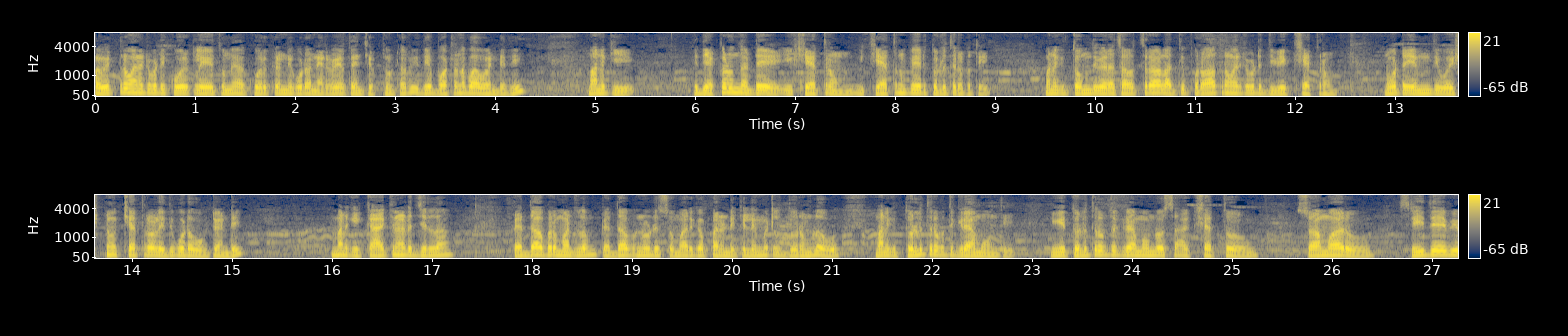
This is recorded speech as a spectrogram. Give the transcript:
పవిత్రమైనటువంటి కోరికలు ఏవైతే ఆ కోరికలన్నీ కూడా నెరవేరుతాయని చెప్తుంటారు. ఇదే బొట్టనబాబు అండి ఇది మనకి ఇది ఎక్కడుందంటే ఈ క్షేత్రం. ఈ క్షేత్రం పేరు తొలి తిరుపతి. మనకి తొమ్మిది వేల సంవత్సరాల అతి పురాతనమైనటువంటి దివ్యక్షేత్రం. నూట ఎనిమిది వైష్ణవ క్షేత్రాలు ఇది కూడా ఒకటండి. మనకి కాకినాడ జిల్లా పెద్దాపురం మండలం పెద్దాపురం నుండి సుమారుగా పన్నెండు కిలోమీటర్ల దూరంలో మనకి తొలి తిరుపతి గ్రామం ఉంది. ఈ తొలి తిరుపతి గ్రామంలో సాక్షాత్తు స్వామివారు శ్రీదేవి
